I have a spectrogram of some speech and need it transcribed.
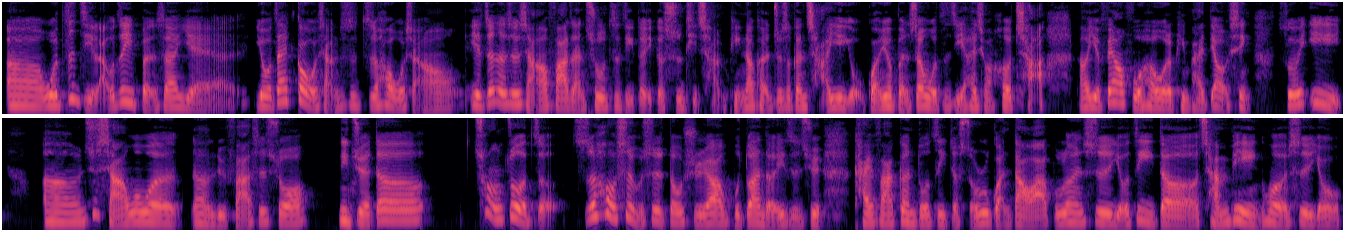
呃，我自己啦，我自己本身也有在构想，就是之后我想要，也真的是想要发展出自己的一个实体产品，那可能就是跟茶叶有关，因为本身我自己也很喜欢喝茶，然后也非常符合我的品牌调性，所以，嗯、呃，就想要问问，嗯、呃，吕法是说，你觉得创作者之后是不是都需要不断的一直去开发更多自己的收入管道啊？不论是有自己的产品，或者是有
